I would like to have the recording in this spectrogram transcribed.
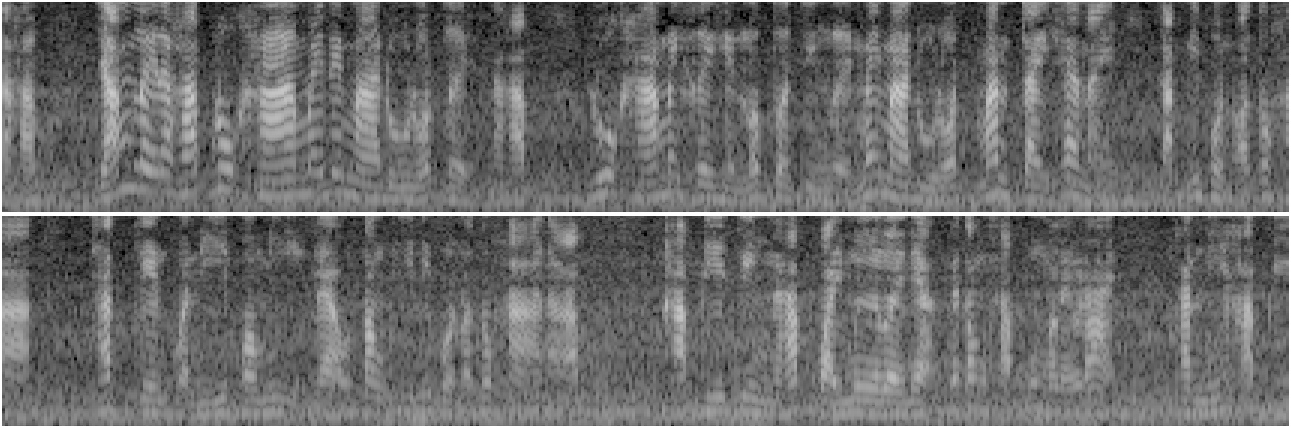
นะครับ ย้ำเลยนะครับ ลูกค้าไม่ได้มาดูรถเลยนะครับ ลูกค้าไม่เคยเห็นรถตัวจริงเลย ไม่มาดูรถมั่นใจแค่ไหน กับนิพนธ์ออโต้คาร์ ชัดเจนกว่านี้บอมีอีกแล้ว ต้องที่นิพนธ์ออโต้คาร์นะครับ ขับดีจริงนะครับ ปล่อยมือเลยเนี่ยไม่ต้องขับลงมาเลยได้ คันนี้ขับดี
